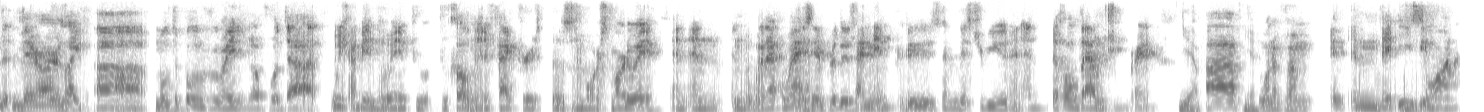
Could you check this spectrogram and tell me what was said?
th- there are like uh, multiple ways of what that we have been doing to, to help manufacturers produce in a more smart way. And and, and when, I, when I say produce, I mean produce and distribute and, and the whole value chain, right? Yeah. Uh, Yeah. One of them, and, and the easy one,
